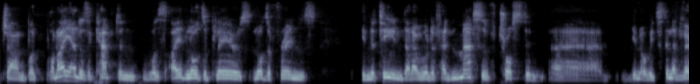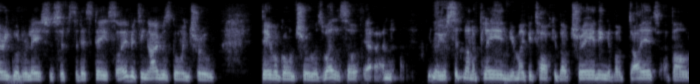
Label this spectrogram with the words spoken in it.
John. But what I had as a captain was I had loads of players, loads of friends in the team that I would have had massive trust in. Uh, you know, we'd still have very good relationships to this day. So everything I was going through, they were going through as well. So and you know, you're sitting on a plane, you might be talking about training, about diet, about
